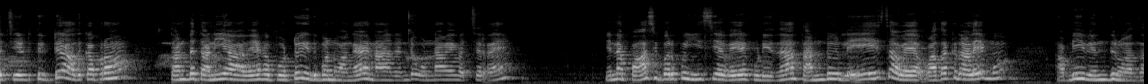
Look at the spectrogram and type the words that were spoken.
வச்சு எடுத்துக்கிட்டு அதுக்கப்புறம் தண்டு தனியாக வேக போட்டு இது பண்ணுவாங்க. நான் ரெண்டும் ஒன்றாவே வச்சிடுறேன். ஏன்னா பாசி பருப்பும் ஈஸியாக வேகக்கூடியது தான் தண்டு லேசாக வே வதக்குறாலேயும் அப்படியே வெந்துடும் அந்த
